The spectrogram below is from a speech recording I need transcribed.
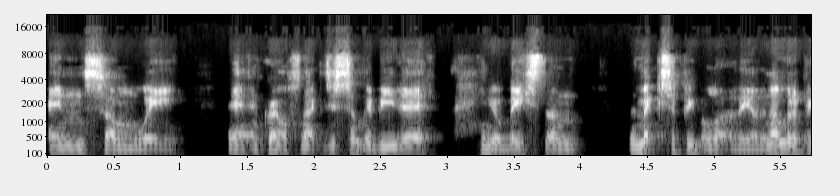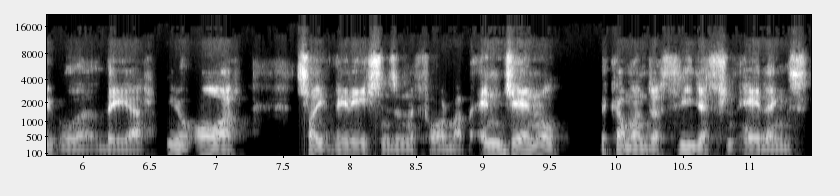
in some way uh, and quite often that could just simply be the you know based on the mix of people that are there the number of people that are there you know or slight variations in the format but in general they come under three different headings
